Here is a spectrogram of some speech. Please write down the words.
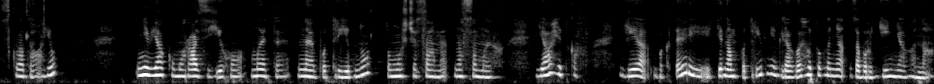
складаю. Ні в якому разі його мити не потрібно, тому що саме на самих ягідках є бактерії, які нам потрібні для виготовлення забрудіння вина.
